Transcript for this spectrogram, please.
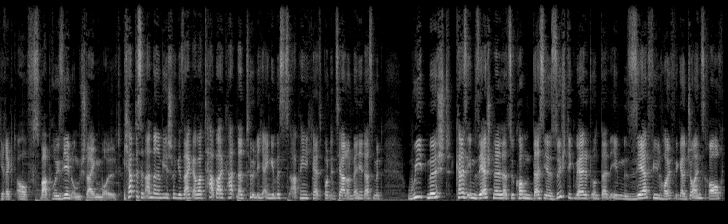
direkt aufs Vaporisieren umsteigen wollt. Ich habe das in anderen Videos schon gesagt, aber Tabak hat natürlich ein gewisses Abhängigkeitspotenzial und wenn ihr das mit Weed mischt, kann es eben sehr schnell dazu kommen, dass ihr süchtig werdet und dann eben sehr viel häufiger Joints raucht,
